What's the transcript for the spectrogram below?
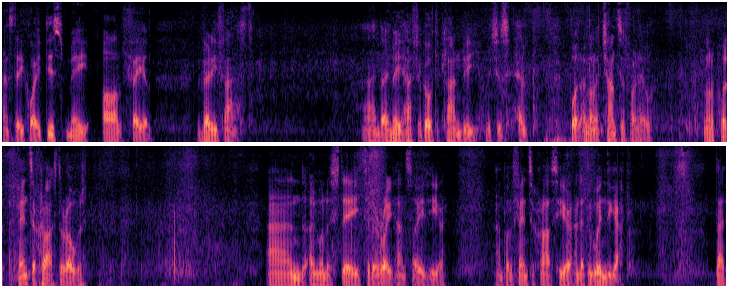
and stay quiet. This may all fail very fast. And I may have to go to plan B, which is help. But I'm going to chance it for now. I'm going to put a fence across the road. And I'm going to stay to the right hand side here and put a fence across here and let them go in the gap. That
